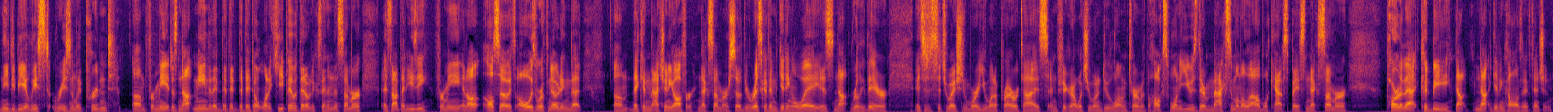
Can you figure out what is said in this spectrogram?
need to be at least reasonably prudent. Um, for me, it does not mean that they, that they, that they don't want to keep him if they don't extend him this summer. It's not that easy for me. And also, it's always worth noting that um, they can match any offer next summer. So the risk of him getting away is not really there. It's just a situation where you want to prioritize and figure out what you want to do long term. If the Hawks want to use their maximum allowable cap space next summer, part of that could be not not giving Collins an extension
